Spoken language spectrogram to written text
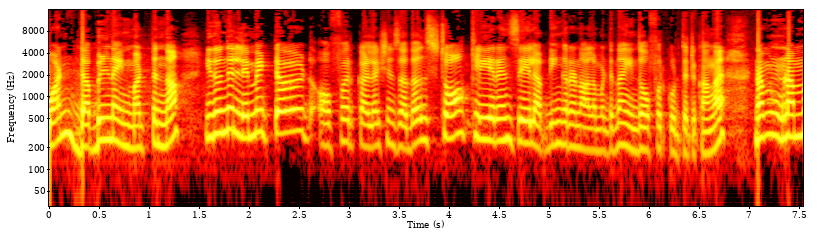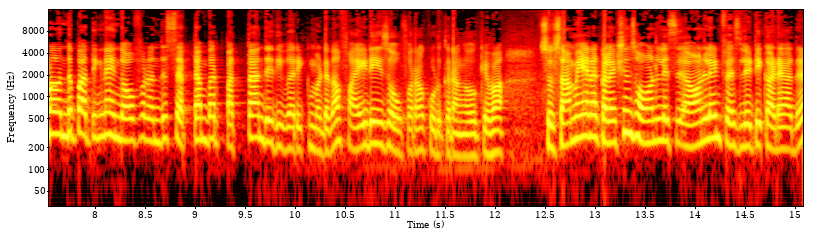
ஒன் டபுள் நைன் மட்டும்தான். இது வந்து லிமிட்டட் ஆஃபர் கலெக்ஷன்ஸ் அதாவது ஸ்டாக் கிளியரன்ஸ் சேல் அப்படிங்கிறனால மட்டும்தான் இந்த ஆஃபர் கொடுத்துட்ருக்காங்க நம் நம்ம வந்து பார்த்தீங்கன்னா இந்த ஆஃபர் வந்து செப்டம்பர் பத்தாம் தேதி வரைக்கும் மட்டும்தான் ஃபைவ் டேஸ் ஆஃபராக கொடுக்குறாங்க ஓகேவா ஸோ செமையான கலெக்ஷன்ஸ் ஆன்லைன் ஆன்லைன் ஃபெசிலிட்டி கிடையாது.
